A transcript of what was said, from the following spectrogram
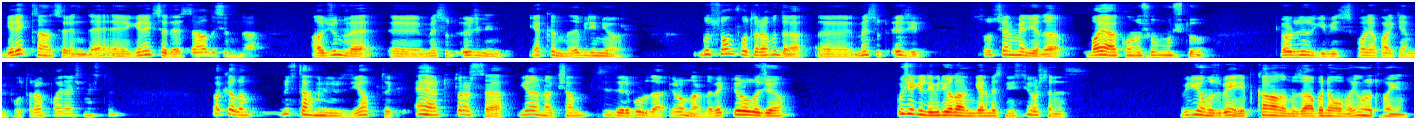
Gerek transferinde e, gerekse de saha dışında Acun ve e, Mesut Özil'in yakınlığı biliniyor. Bu son fotoğrafı da e, Mesut Özil sosyal medyada bayağı konuşulmuştu. Gördüğünüz gibi spor yaparken bir fotoğraf paylaşmıştı. Bakalım biz tahminimizi yaptık. Eğer tutarsa yarın akşam sizleri burada yorumlarda bekliyor olacağım. Bu şekilde videoların gelmesini istiyorsanız videomuzu beğenip kanalımıza abone olmayı unutmayın.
